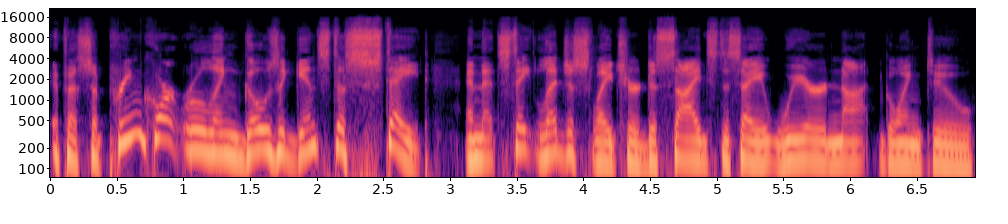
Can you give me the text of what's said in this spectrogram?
if a Supreme Court ruling goes against a state, and that state legislature decides to say we're not going to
